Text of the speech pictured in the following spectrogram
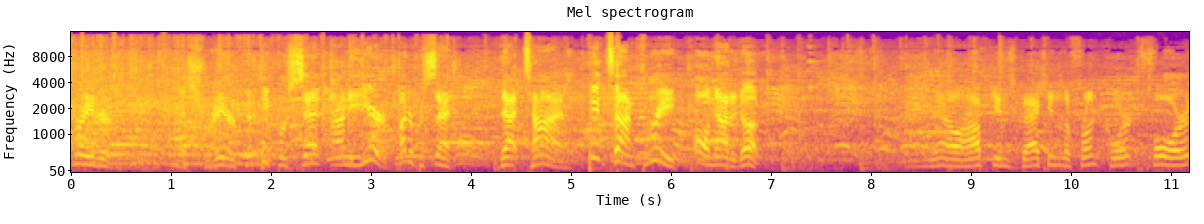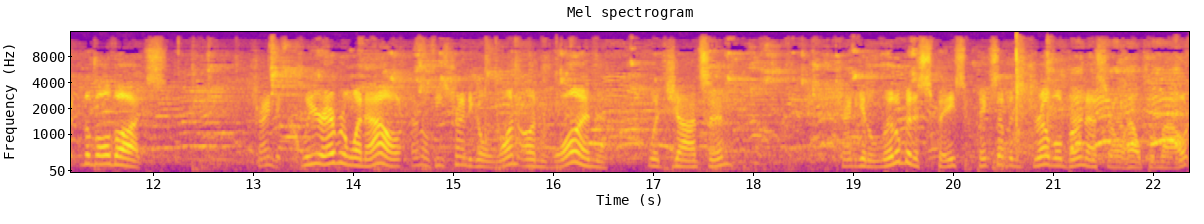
Schrader. Yeah, Schrader, 50% on the year, 100% that time. Big time three, all knotted up. Now Hopkins back in the front court for the Bulldogs. Trying to clear everyone out. I don't know if he's trying to go one on one with Johnson. Trying to get a little bit of space. Picks up his dribble. Burness will help him out.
